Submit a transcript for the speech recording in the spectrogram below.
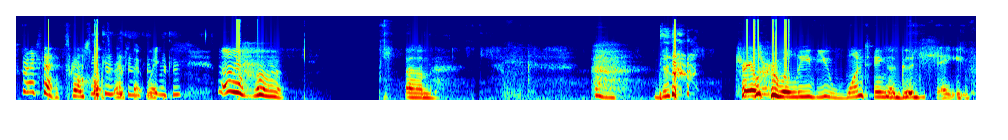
scratch that, scratch that, Okay, scratch okay, that. Wait. okay. Um, this trailer will leave you wanting a good shave.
